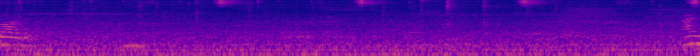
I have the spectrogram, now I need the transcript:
బాగుంది. ఆయన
